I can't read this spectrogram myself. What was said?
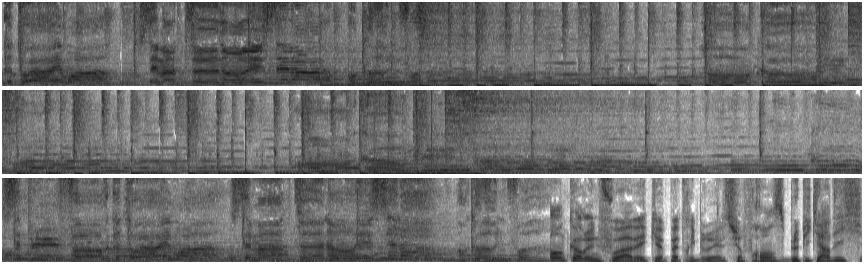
que toi et moi. C'est maintenant et c'est là. Encore une fois. Encore une fois. Encore plus fort. C'est plus fort que toi et moi. C'est maintenant et c'est là. Encore une fois. Encore une fois avec Patrick Bruel sur France Bleu Picardie.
